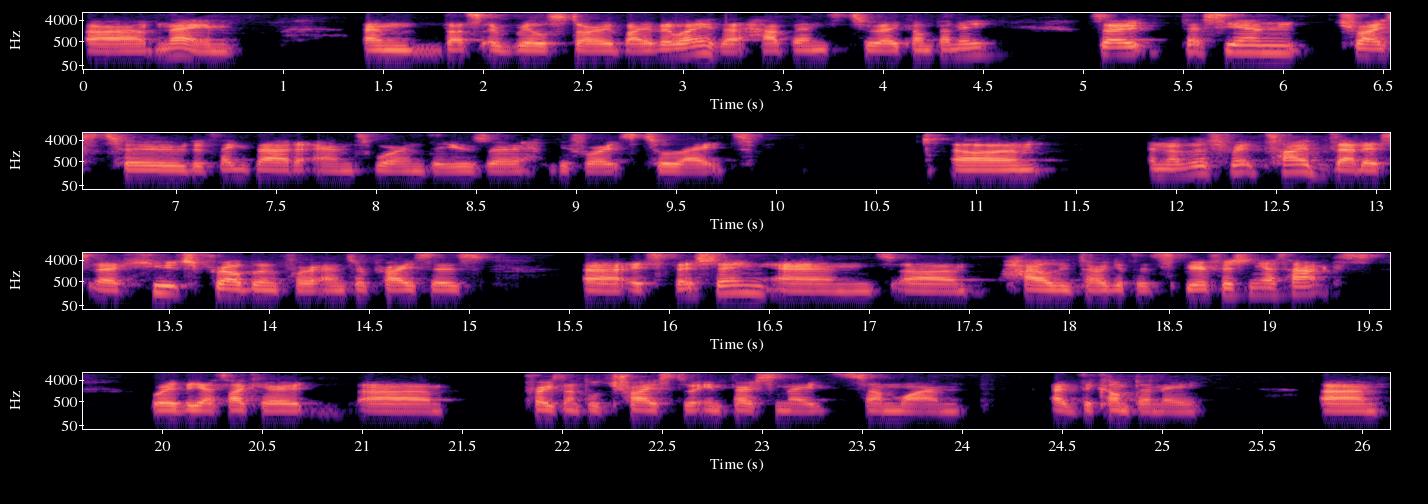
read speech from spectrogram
uh, name, and that's a real story, by the way, that happened to a company. So Tessian tries to detect that and warn the user before it's too late. Um, another threat type that is a huge problem for enterprises uh, is phishing and uh, highly targeted spear phishing attacks, where the attacker, uh, for example, tries to impersonate someone at the company. Um,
